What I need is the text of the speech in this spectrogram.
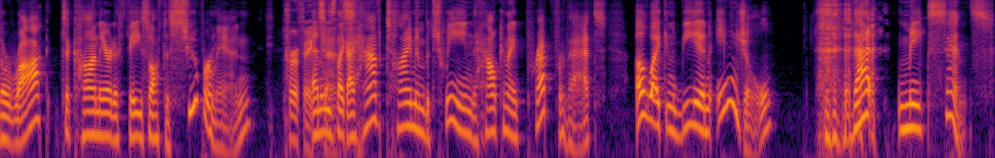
the Rock to Con Air to face off to Superman. Perfect. And sense. he's like, I have time in between. How can I prep for that? Oh, I can be an angel. that makes sense.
